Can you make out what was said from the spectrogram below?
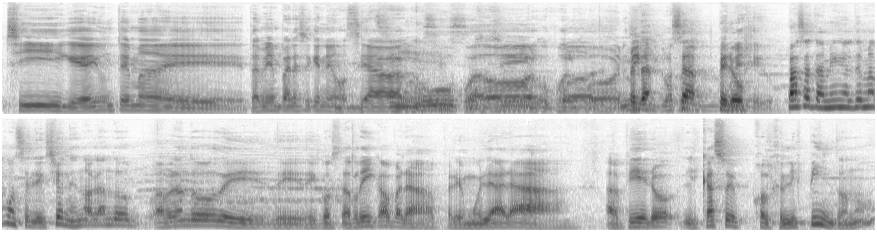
Sí, que hay un tema de... También parece que negociaba Sí, con sí, sí, sí, con Pero, México, o sea, pues, en pero México. pasa también el tema con selecciones, ¿no? Hablando, hablando de, de- de Costa Rica para, para emular a, a Piero, el caso de Jorge Luis Pinto, ¿no?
